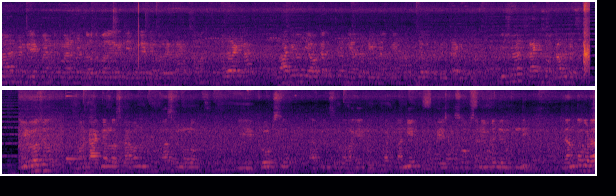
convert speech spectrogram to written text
management great management management Gautam Bali గారికి జేపీ గారికి ఎవరికి థ్యాంక్ యూ సో మచ్ అదే రకంగా నాకు ఈరోజు ఈ అవకాశం ఇచ్చిన మీ అందరూ team help thank you so much Vishwanath thank you so much all ఈరోజు మన కాకినాడలో శ్రావణ్ ఆశ్రమంలో ఈ ఫ్రూట్స్ యాపిల్స్ అలాగే బట్టలు అన్ని పేస్ట్ సోప్స్ అన్ని ఇవ్వడం జరుగుతుంది. ఇదంతా కూడా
